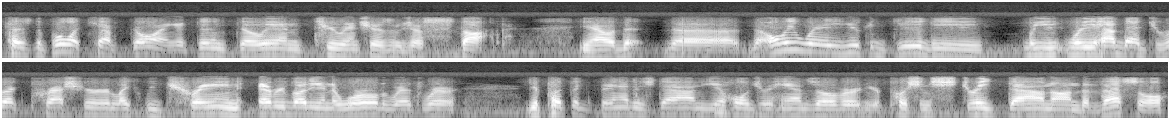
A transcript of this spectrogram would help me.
because the bullet kept going. It didn't go in two inches and just stop. You know, the the the only way you can do the where you where you have that direct pressure like we train everybody in the world with where you put the bandage down, you hold your hands over and you're pushing straight down on the vessel.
